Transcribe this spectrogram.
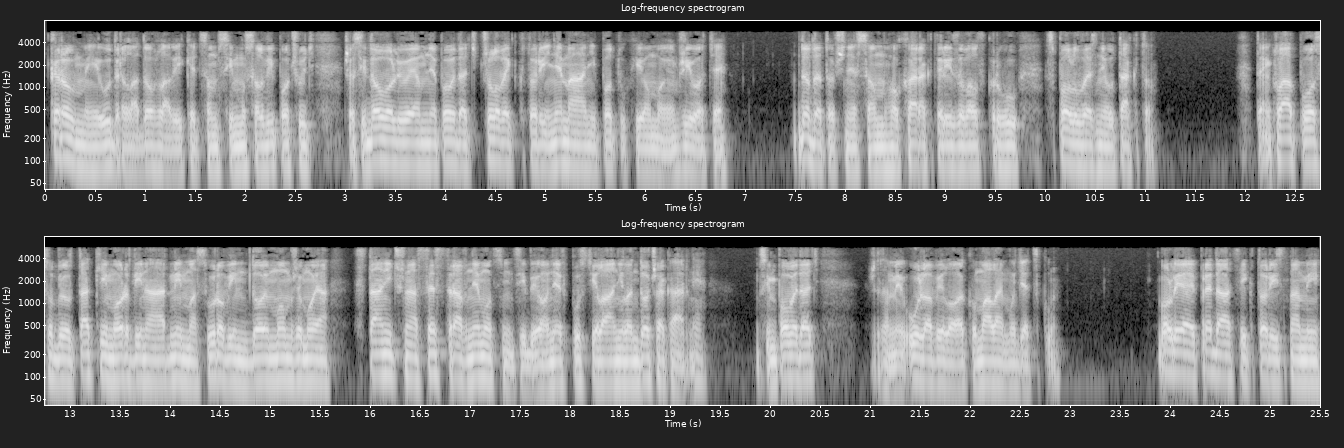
Krv mi udrela do hlavy, keď som si musel vypočuť, čo si dovoluje mne povedať človek, ktorý nemá ani potuchy o mojom živote. Dodatočne som ho charakterizoval v kruhu spoluväzňov takto. Ten chlap pôsobil takým ordinárnym a surovým dojmom, že moja staničná sestra v nemocnici by ho nevpustila ani len do čakárne. Musím povedať, že sa mi uľavilo ako malému decku. Boli aj predáci, ktorí s nami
